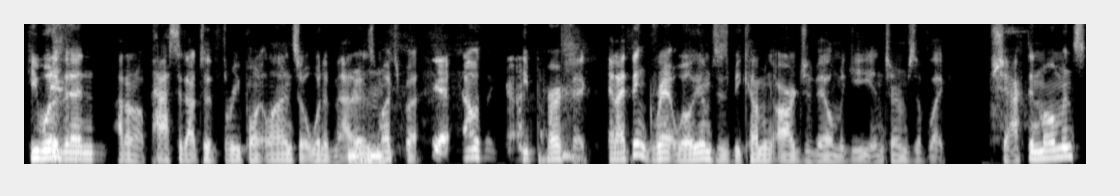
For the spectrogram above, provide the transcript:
he would have then I don't know passed it out to the three point line, so it wouldn't have mattered as Mhm. much. But Yeah. that was like the perfect. And I think Grant Williams is becoming our JaVale McGee in terms of like Shaqtin' moments,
